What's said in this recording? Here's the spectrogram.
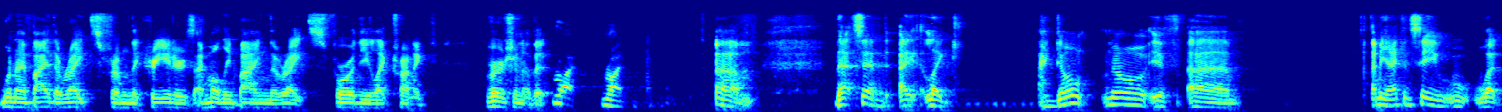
when I buy the rights from the creators, I'm only buying the rights for the electronic version of it. Right, right. Um, that said, I like. I don't know if. Um, I mean, I can say what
